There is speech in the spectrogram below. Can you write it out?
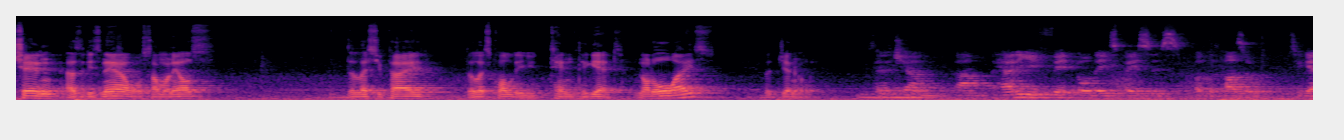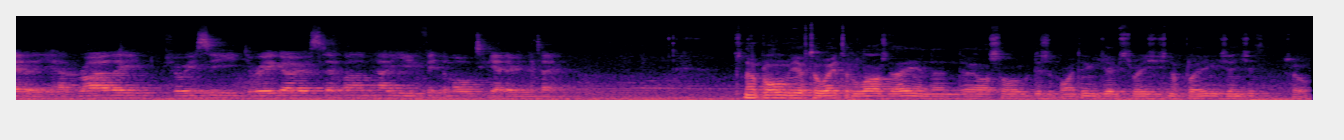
Chen as it is now or someone else, the less you pay, the less quality you tend to get. Not always, but generally. So, John, um, how do you fit all these pieces of the puzzle together? You have Riley, Troisi, D'Arrigo, Stefan. How do you fit them all together in the team? It's no problem. You have to wait till the last day, and then they're also disappointing. James Troisi is not playing; he's injured, so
